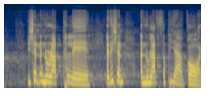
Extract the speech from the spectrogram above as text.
ำดิฉันอนุรักษ์ทะเล และดิฉันอนุรักษ์ทรัพยากร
